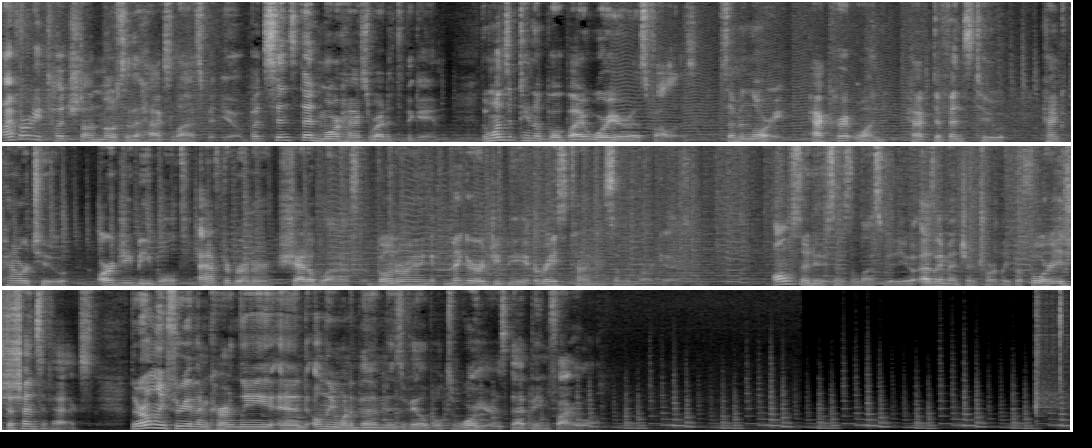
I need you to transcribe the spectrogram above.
I've already touched on most of the hacks last video, but since then more hacks were added to the game. The ones obtainable by a warrior are as follows. Summon Lori, Hack Crit 1, Hack Defense 2, Hack Power 2, RGB Bolt, Afterburner, Shadow Blast, Bonerang, Mega RGB, Erase Time, and Summon Darkx. Also new since the last video, as I mentioned shortly before, is defensive hacks. There are only three of them currently, and only one of them is available to warriors, that being Firewall.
